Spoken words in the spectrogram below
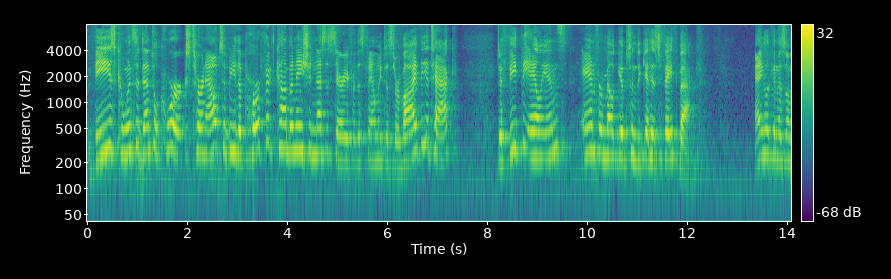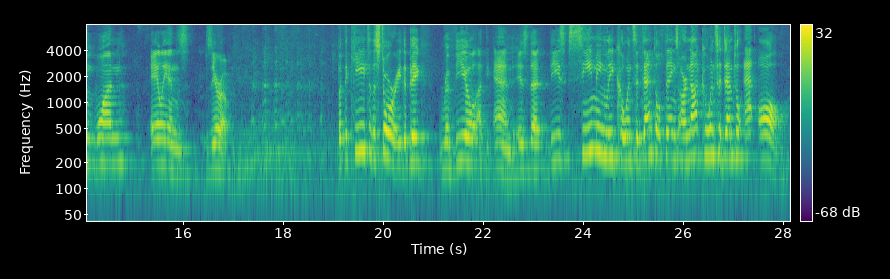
these coincidental quirks turn out to be the perfect combination necessary for this family to survive the attack, defeat the aliens, and for Mel Gibson to get his faith back. Anglicanism 1, aliens 0. But the key to the story, the big reveal at the end, is that these seemingly coincidental things are not coincidental at all.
